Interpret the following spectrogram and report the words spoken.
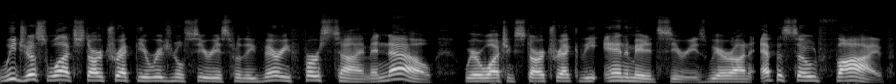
We just watched Star Trek the original series for the very first time, and now we are watching Star Trek the animated series. We are on episode 5.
